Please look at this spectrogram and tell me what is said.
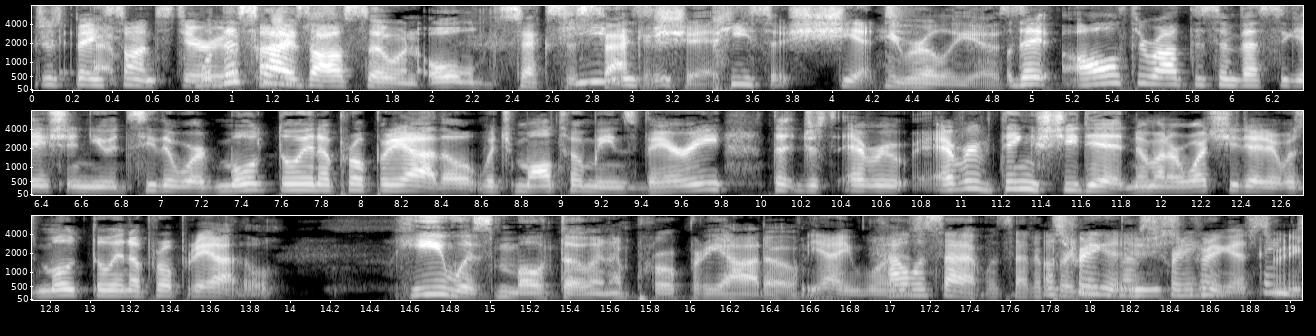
Just based on stereotypes. Well, this guy's also an old sexist he sack is of a shit. piece of shit. he really is. They all throughout this investigation, you would see the word molto inappropriado, which molto means very. That just every everything she did, no matter what she did, it was molto inappropriado. he was moto inappropriado. Yeah, he was. How was that? Was that a That was pretty, pretty good. that was pretty pretty good? good.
